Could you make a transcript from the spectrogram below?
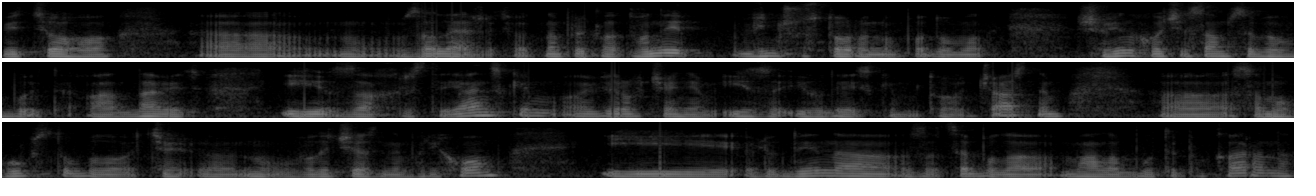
від цього е, ну, залежить. От, наприклад, вони в іншу сторону подумали, що він хоче сам себе вбити. А навіть і за християнським е, віровченням, і за іудейським тогочасним самогубство було ну, величезним гріхом, і людина за це була мала бути покарана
